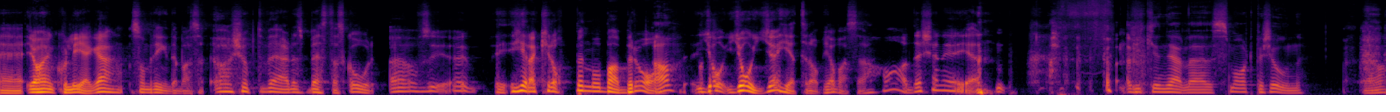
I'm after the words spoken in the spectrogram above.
Eh, jag har en kollega som ringde och bara så, jag har köpt världens bästa skor. Eh, så, eh, hela kroppen mår bara bra. Ja. Jo, joja heter de. Jag bara så, jaha, det känner jag igen. Vilken jävla smart person. Ja.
